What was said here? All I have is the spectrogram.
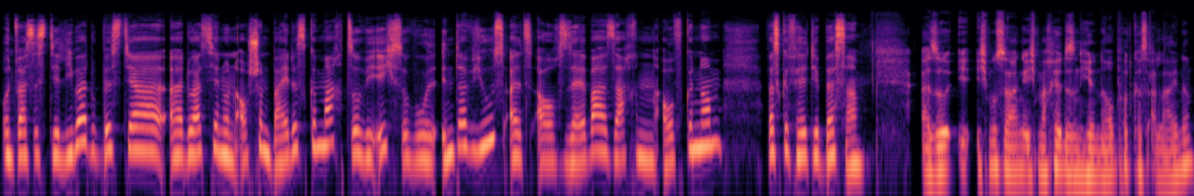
Und was ist dir lieber? Du bist ja, äh, du hast ja nun auch schon beides gemacht, so wie ich, sowohl Interviews als auch selber Sachen aufgenommen. Was gefällt dir besser? Also ich muss sagen, ich mache ja diesen hier Now Podcast alleine.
